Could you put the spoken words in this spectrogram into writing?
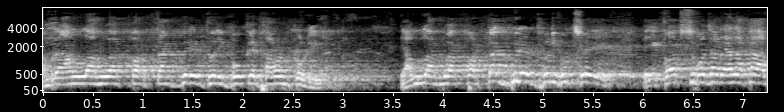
আমরা আল্লাহ আকবর তাকবীরের ধ্বনি বুকে ধারণ করি। আল্লাহ আকবর তাকবীরের ধ্বনি হচ্ছে এই কক্সবাজার এলাকার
